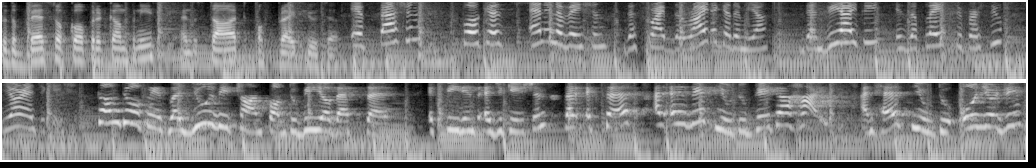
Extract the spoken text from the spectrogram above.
to the best of corporate companies and the start of bright future. If passion, focus and innovation describe the right academia, then VIT is the place to pursue your education. Come to a place where you will be transformed to be your best self. Experience education that excels and elevates you to greater heights and helps you to own your dreams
